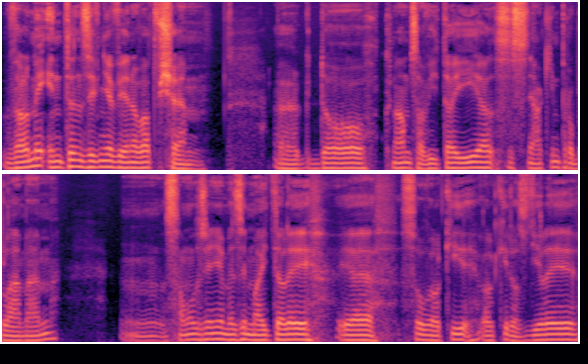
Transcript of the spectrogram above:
velmi intenzivně věnovat všem, uh, kdo k nám zavítají a s nějakým problémem. Mm, samozřejmě mezi majiteli je, jsou velký, velký rozdíly,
